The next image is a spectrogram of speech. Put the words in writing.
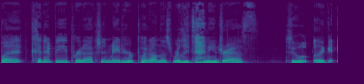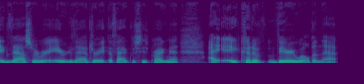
But could it be production made her put on this really tiny dress to like exacerbate or exaggerate the fact that she's pregnant? I it could have very well been that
